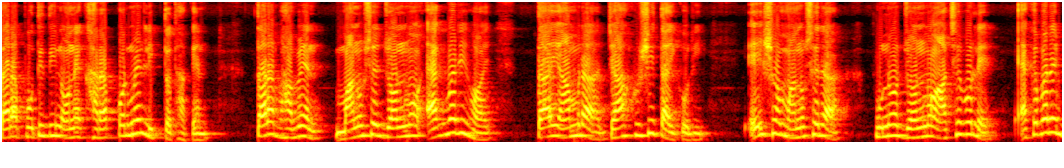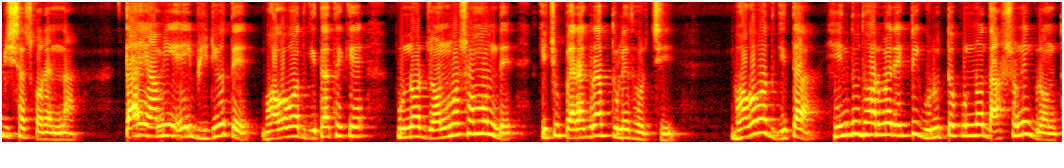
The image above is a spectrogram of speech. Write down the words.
তারা প্রতিদিন অনেক খারাপ কর্মে লিপ্ত থাকেন। তারা ভাবেন মানুষের জন্ম একবারই হয়, তাই আমরা যা খুশি তাই করি। এইসব মানুষেরা পুনর্জন্ম আছে বলে একেবারে বিশ্বাস করেন না। তাই আমি এই ভিডিওতে ভগবত গীতা থেকে পুনর্জন্ম সম্বন্ধে কিছু প্যারাগ্রাফ তুলে ধরছি। ভগবত গীতা হিন্দু ধর্মের একটি গুরুত্বপূর্ণ দার্শনিক গ্রন্থ,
